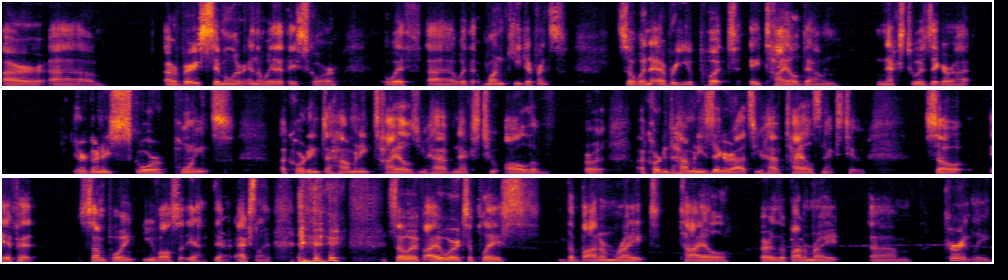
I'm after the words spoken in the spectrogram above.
are uh, are very similar in the way that they score, with uh, with one key difference. So whenever you put a tile down next to a ziggurat, you're going to score points according to how many tiles you have next to all of, or according to how many ziggurats you have tiles next to. So if at some point you've also yeah there excellent so if i were to place the bottom right tile or the bottom right um, currently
